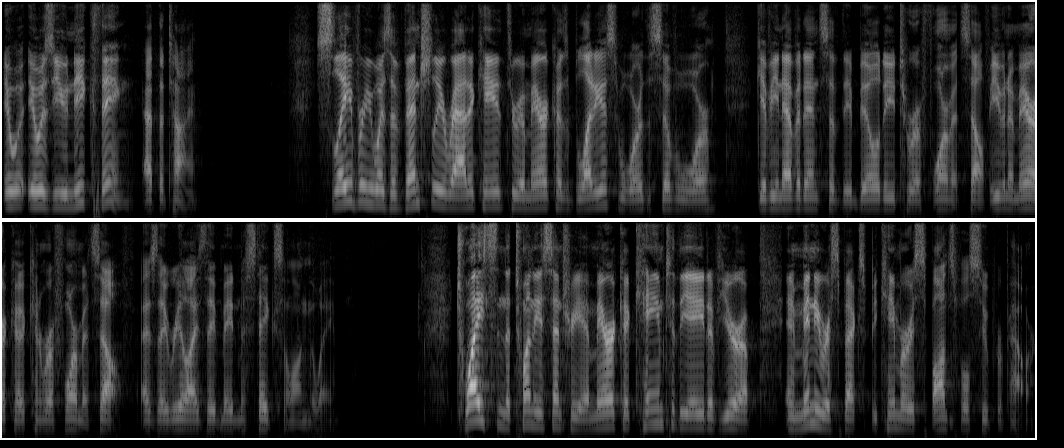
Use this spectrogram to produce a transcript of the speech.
It, w- it was a unique thing at the time. Slavery was eventually eradicated through America's bloodiest war, the Civil War, giving evidence of the ability to reform itself. Even America can reform itself as they realize they've made mistakes along the way. Twice in the 20th century, America came to the aid of Europe and, in many respects, became a responsible superpower.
